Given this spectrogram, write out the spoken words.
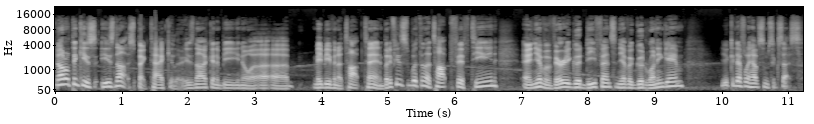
No, I don't think he's he's not spectacular. He's not going to be you know a, a maybe even a top ten. But if he's within the top fifteen and you have a very good defense and you have a good running game, you could definitely have some success.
